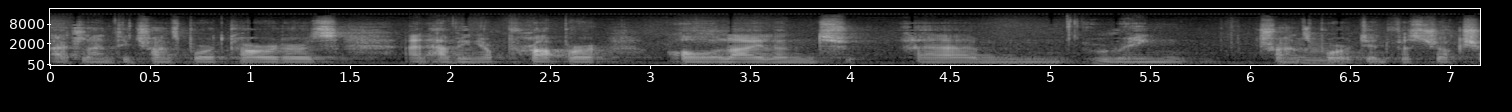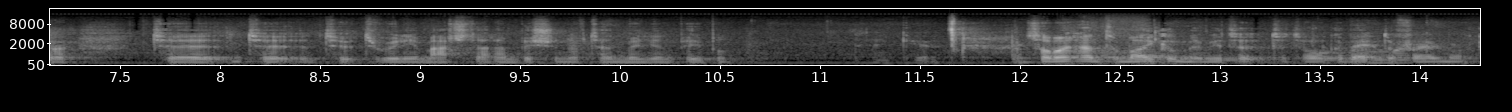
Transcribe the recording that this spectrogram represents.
Atlantic transport corridors and having a proper all-island um, ring transport mm. infrastructure to, to, to, to really match that ambition of 10 million people you. So I might hand to Michael maybe to, to talk about the framework.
